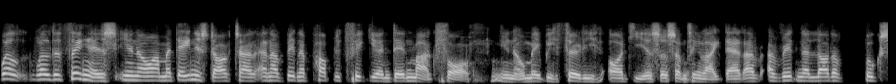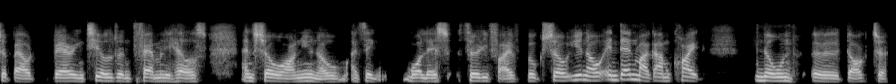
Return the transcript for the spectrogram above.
Well, well, the thing is, you know, I'm a Danish doctor and I've been a public figure in Denmark for, you know, maybe 30 odd years or something like that. I've, I've written a lot of books about bearing children, family health, and so on. You know, I think more or less 35 books. So, you know, in Denmark, I'm quite known uh, doctor.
